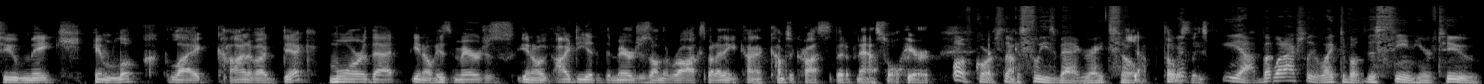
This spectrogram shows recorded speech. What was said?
to make him look like kind of a dick, more that you know his marriage is, you know, idea that the marriage is on the rocks. But I think it kind of comes across as a bit of an asshole here. Oh, of course, like a sleaze bag, right? So Yeah, total sleaze. Yeah, but what I actually liked about this scene here too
